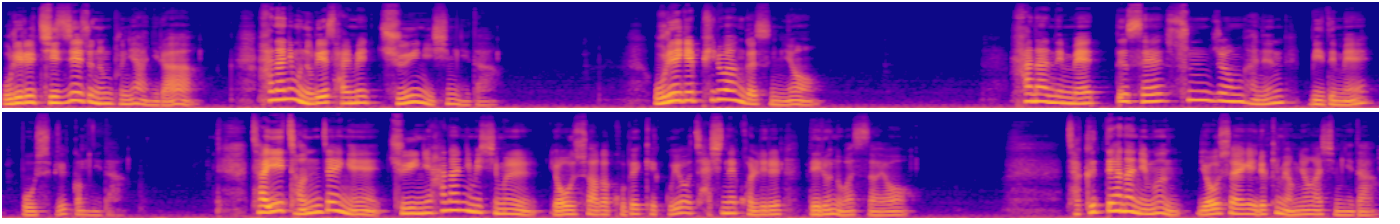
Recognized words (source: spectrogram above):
우리를 지지해 주는 분이 아니라 하나님은 우리의 삶의 주인이십니다. 우리에게 필요한 것은요. 하나님의 뜻에 순종하는 믿음의 모습일 겁니다. 자, 이 전쟁의 주인이 하나님이심을 여호수아가 고백했고요. 자신의 권리를 내려놓았어요. 자, 그때 하나님은 여호수아에게 이렇게 명령하십니다.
